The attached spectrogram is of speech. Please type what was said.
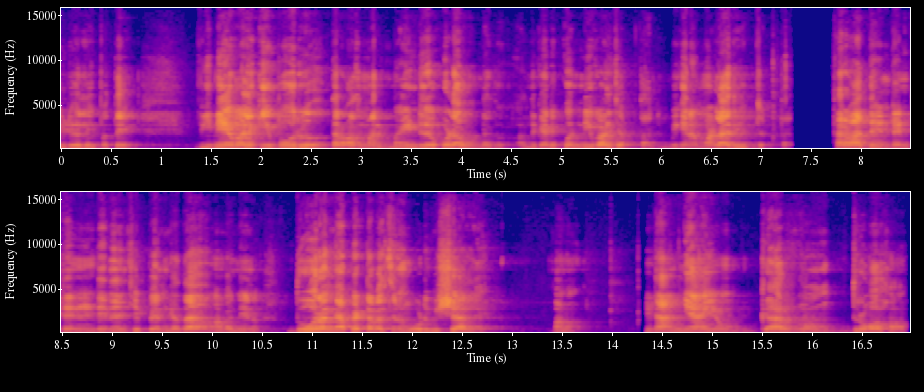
వీడియోలు అయిపోతాయి. వినేవాళ్ళకి బోరు తర్వాత మనకి మైండ్లో కూడా ఉండదు. అందుకని కొన్ని వాళ్ళు చెప్తాను. మిగిలిన మళ్ళీ రేపు చెప్తాను. తర్వాత ఏంటంటేనండి నేను చెప్పాను కదా అవన్నీ నేను దూరంగా పెట్టవలసిన మూడు విషయాలనే మనం. అంటే అన్యాయం గర్వం ద్రోహం.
